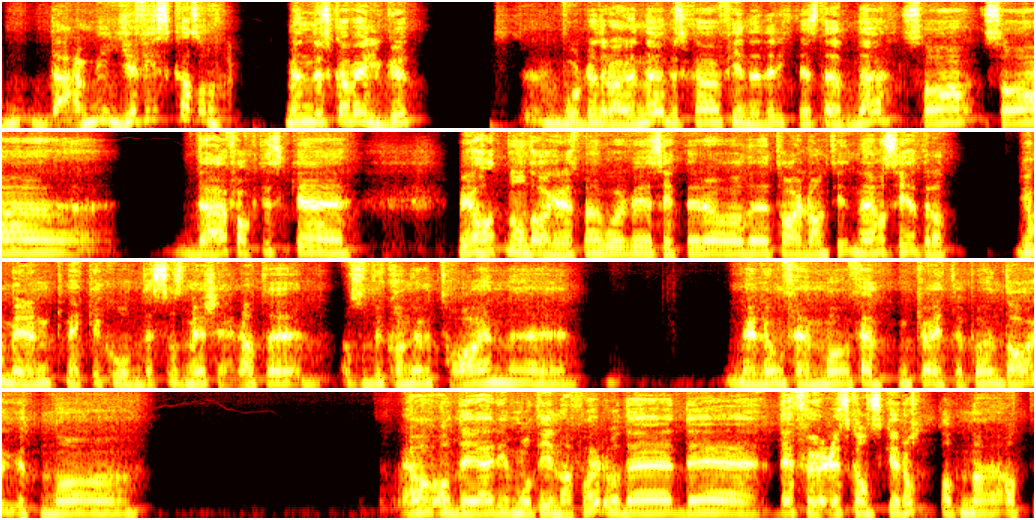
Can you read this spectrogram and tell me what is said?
Det er mye fisk, altså. Men du skal velge ut hvor du drar henne, du skal finne de riktige stedene. Så, så det er faktisk eh, Vi har hatt noen dager etter hvor vi sitter og det tar lang tid. Men jeg må si etter at jo mer den knekker koden, desto mer skjer det. At altså, du kan jo ta en eh, mellom 5 og 15 kveiter på en dag uten å ja, og det er på en måte innafor, og det, det, det føles ganske rått at, at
